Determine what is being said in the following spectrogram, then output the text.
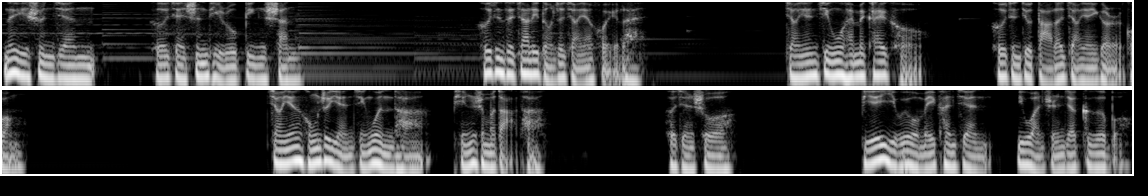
那一瞬间，何健身体如冰山。何健在家里等着蒋岩回来。蒋岩进屋还没开口，何健就打了蒋岩一个耳光。蒋岩红着眼睛问他：“凭什么打他？”何健说：“别以为我没看见你挽着人家胳膊。”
